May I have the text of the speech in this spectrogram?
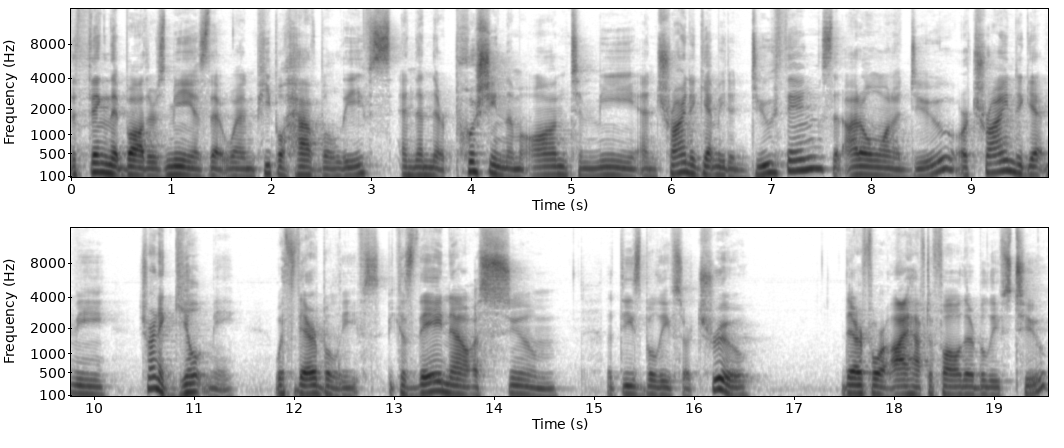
the thing that bothers me is that when people have beliefs and then they're pushing them on to me and trying to get me to do things that I don't want to do or trying to get me trying to guilt me with their beliefs because they now assume that these beliefs are true therefore I have to follow their beliefs too.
